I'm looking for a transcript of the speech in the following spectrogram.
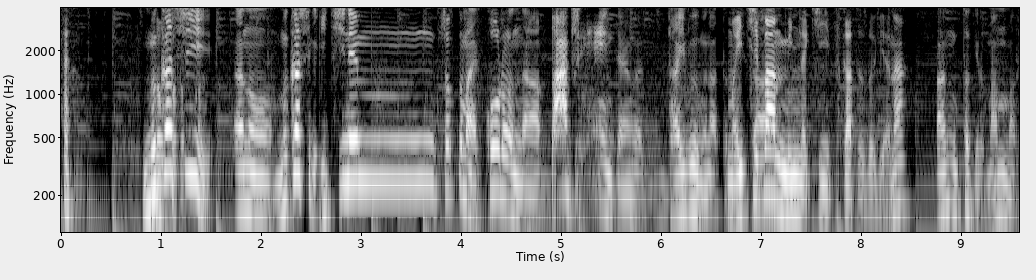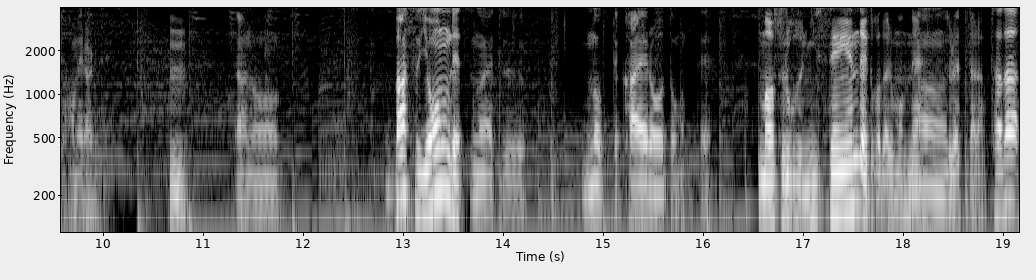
昔あの昔が1年ちょっと前コロナバチーンってなんか大ブームになったまあ一番みんな気使った時やな。あの時のまんまとはめられて。うん。あのバス4列のやつ乗って帰ろうと思って。まあそれこそ2000円台とかであるもんね、うん。それやったら。ただ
